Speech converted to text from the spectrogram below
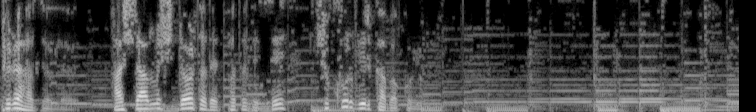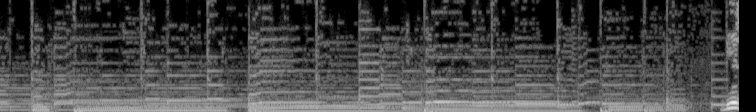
Püre hazırlığı. Haşlanmış 4 adet patatesi çukur bir kaba koyun. Bir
